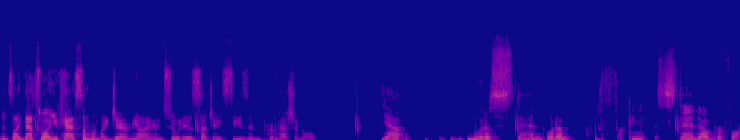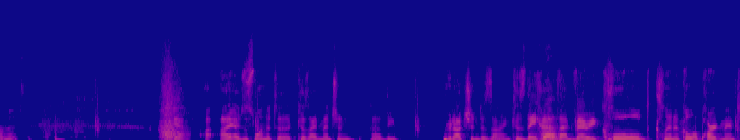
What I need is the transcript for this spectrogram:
it's like that's why you cast someone like Jeremy Irons, who is such a seasoned professional. Yeah. What a stand what a fucking standout performance. Yeah, I, I just wanted to because I mentioned uh, the production design because they have Yeah. that very cold clinical apartment,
